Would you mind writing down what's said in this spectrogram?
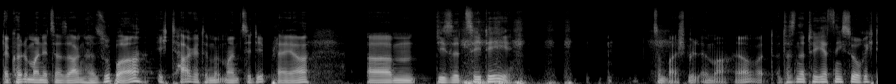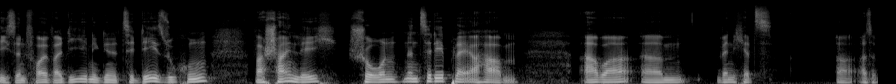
da könnte man jetzt ja sagen, ja, super, ich targete mit meinem CD-Player ähm, diese CD zum Beispiel immer. Ja? Das ist natürlich jetzt nicht so richtig sinnvoll, weil diejenigen, die eine CD suchen, wahrscheinlich schon einen CD-Player haben. Aber ähm, wenn ich jetzt also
